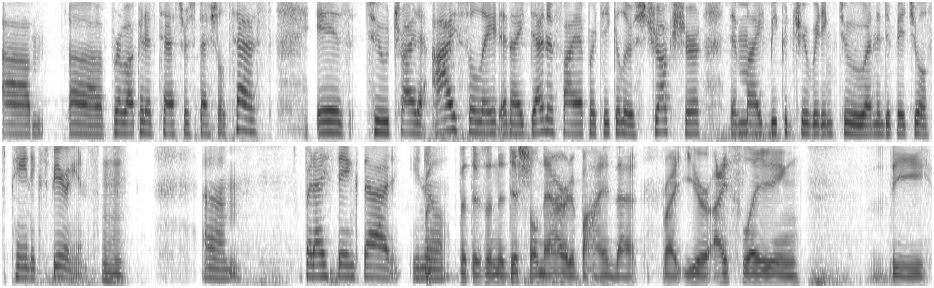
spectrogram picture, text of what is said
um, a provocative test or special test is to try to isolate and identify a particular structure that might be contributing to an individual's pain experience. Um, but I think that you know, but, but there's an additional narrative behind that right? You're isolating the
